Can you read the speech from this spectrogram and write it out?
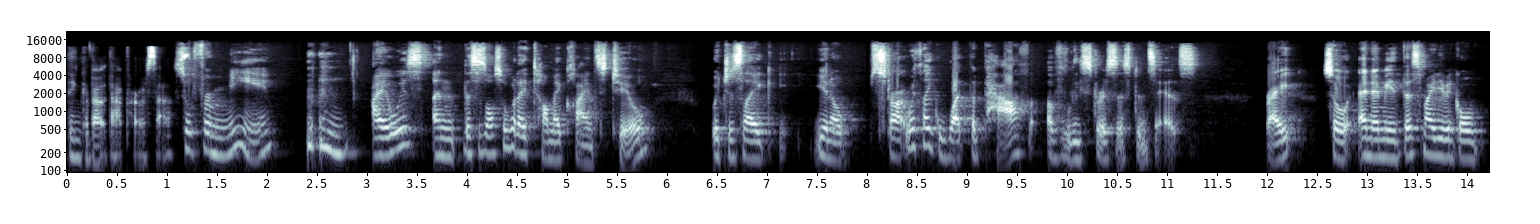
think about that process? So for me, I always, and this is also what I tell my clients too, which is like, you know, start with like what the path of least resistance is, right? So, and I mean, this might even go,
